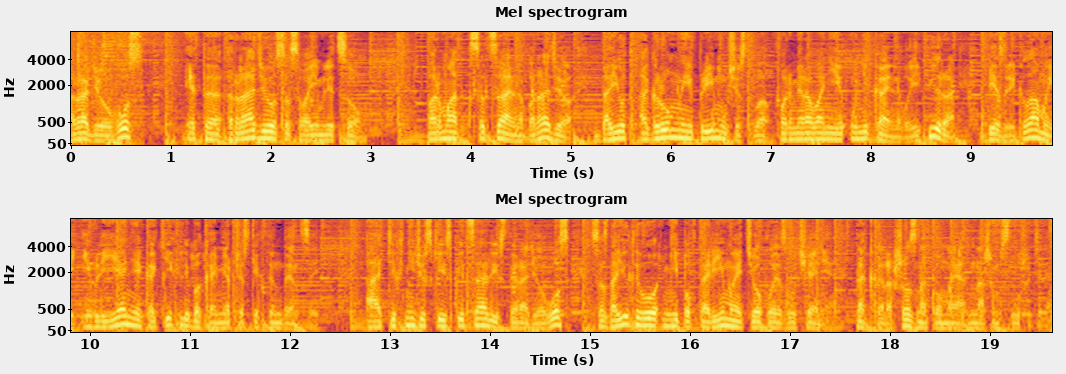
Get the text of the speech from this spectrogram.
Радио ВОЗ – это радио со своим лицом. Формат социального радио дает огромные преимущества в формировании уникального эфира без рекламы и влияния каких-либо коммерческих тенденций – а технические специалисты радиовоз создают его неповторимое теплое звучание, так хорошо знакомое нашим слушателям.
